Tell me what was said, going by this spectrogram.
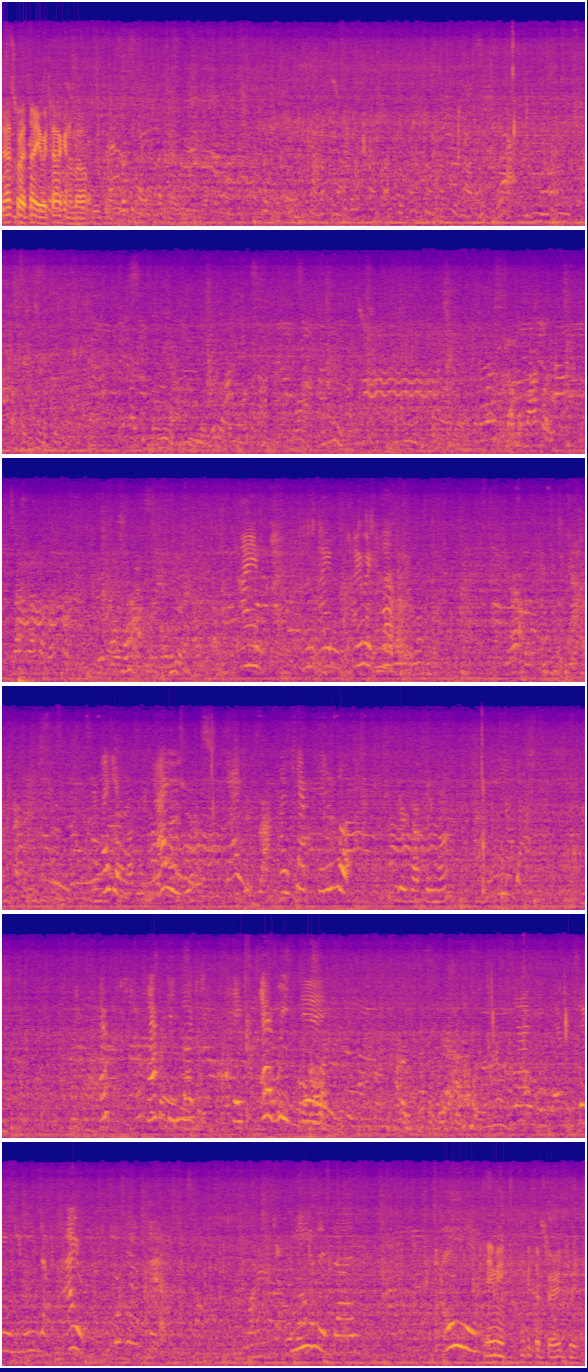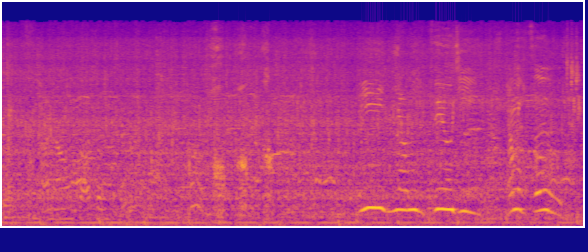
That's what I thought you were talking about. I'm, I'm, I'm Captain Hook. You're Captain Hook? Cap- Captain Hook takes everything. Yeah, everything he's a pirate. He's a guy. Alien. Amy, look at the birds right there. I know, it's awesome. Eat yummy foodie. Yummy food.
